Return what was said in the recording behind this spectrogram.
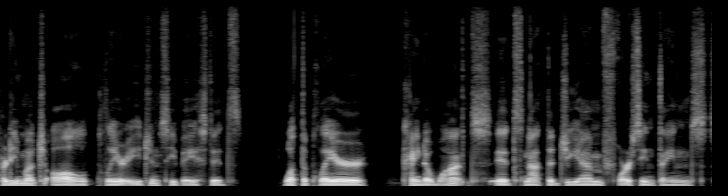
pretty much all player agency based. It's what the player kind of wants. It's not the GM forcing things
